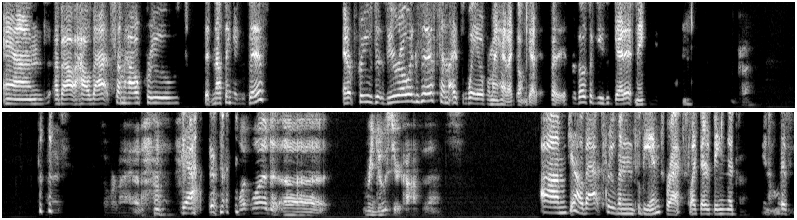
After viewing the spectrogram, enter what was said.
and about how that somehow proves that nothing exists. And it proves that zero exists, and it's way over my head. I don't get it. But for those of you who get it, maybe, It's over my head. yeah. what would uh, reduce your confidence? um, you know, that proven to be incorrect, like there being a, you know, if,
